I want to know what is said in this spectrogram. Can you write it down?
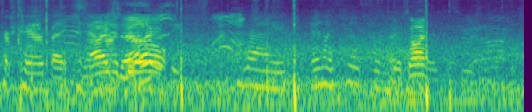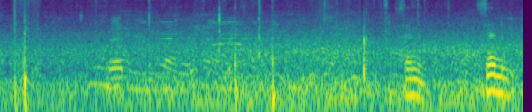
prepare, but you know. I know. Right, and I feel so much. tired. Mm-hmm. Send him. Send him.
